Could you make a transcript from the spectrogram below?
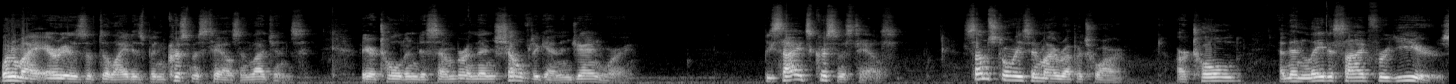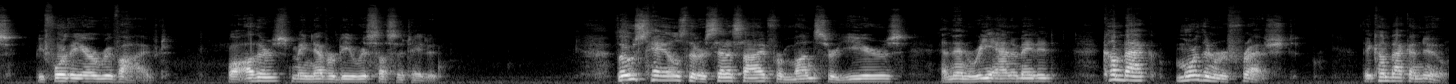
One of my areas of delight has been Christmas tales and legends. They are told in December and then shelved again in January. Besides Christmas tales, some stories in my repertoire are told and then laid aside for years before they are revived, while others may never be resuscitated. Those tales that are set aside for months or years and then reanimated come back more than refreshed. They come back anew,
